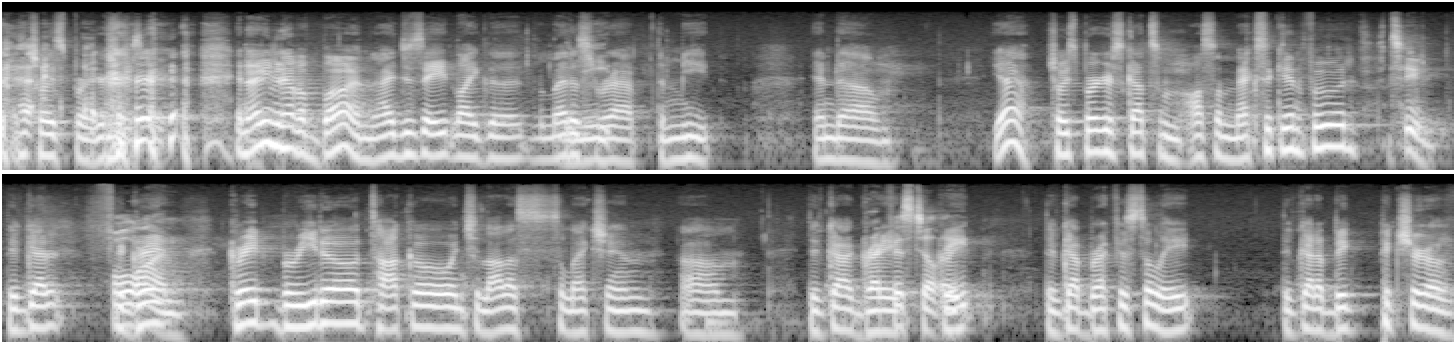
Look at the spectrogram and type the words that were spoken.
a choice burger, and I didn't even have a bun. I just ate like the, the lettuce meat. wrap, the meat, and um, yeah, Choice Burger's got some awesome Mexican food. Dude, They've got a Full great, on. great burrito, taco, enchiladas selection. Um, they've got great, breakfast till great- eight. They've got breakfast till eight. They've got a big picture of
